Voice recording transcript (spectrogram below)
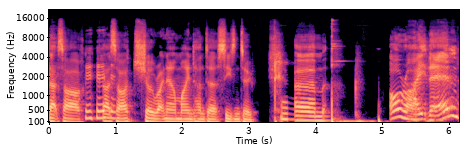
That's our that's our show right now, Mindhunter season two. Um, all right then.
